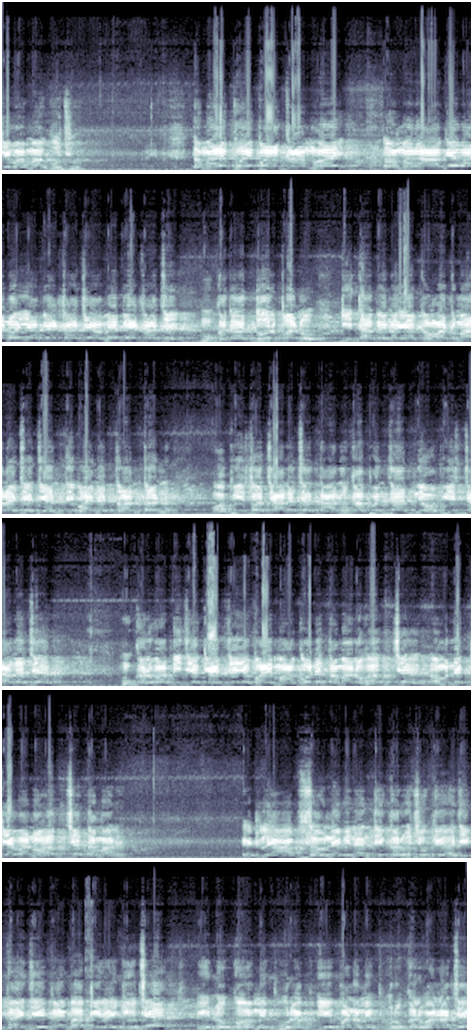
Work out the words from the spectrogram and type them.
કહેવા માગું છું. તમારે કોઈ પણ કામ હોય તો અમારા આગેવાનો અહીંયા બેઠા છે, અમે બેઠા છે. હું કદાચ દૂર પડું. ગીતાબેન અહીંયા કવાટ મારે છે, જયંતિભાઈને ત્રણ ત્રણ ઓફિસો ચાલે છે, તાલુકા પંચાયતની ઓફિસ ચાલે છે. હું કરવા બીજે ઘેર જઈએ, ભાઈ, માગો ને તમારો હક છે, અમને કહેવાનો હક છે તમારે. એટલે આપ સૌને વિનંતી કરું છું કે હજી કાંઈ જે કાંઈ બાકી રહી ગયું છે, એ લોકો અમે પૂરા, એ પણ અમે પૂરું કરવાના છે.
